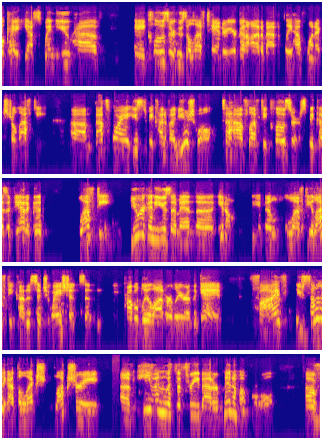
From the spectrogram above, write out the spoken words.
okay, yes, when you have a closer who's a left-hander, you're going to automatically have one extra lefty. Um, that's why it used to be kind of unusual to have lefty closers because if you had a good lefty, you were going to use them in the you know lefty lefty kind of situations and probably a lot earlier in the game five, you've suddenly got the lux- luxury of even with the three batter minimum rule of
